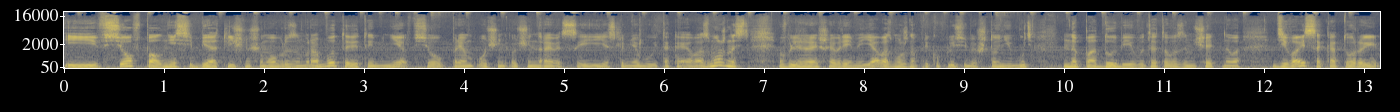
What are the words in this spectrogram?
и все вполне себе отличнейшим образом работает, и мне все прям очень-очень нравится. И если у меня будет такая возможность в ближайшее время, я, возможно, прикуплю себе что-нибудь наподобие вот этого замечательного девайса, который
